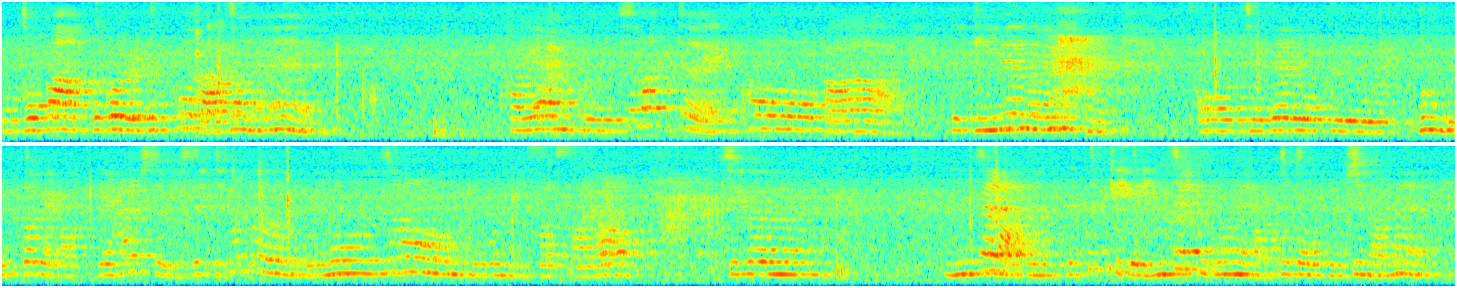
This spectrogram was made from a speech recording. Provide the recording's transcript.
어, 제가 그거를 듣고 나서는 과연 그 스마트 앵커가 그 기능을 어, 제대로 그본 목적에 맞게 할 수 있을지 조금 의문스러운 부분이 있었어요. 지금 인쇄라든 특히 이제 인쇄 부분에 맞춰서 보시면은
